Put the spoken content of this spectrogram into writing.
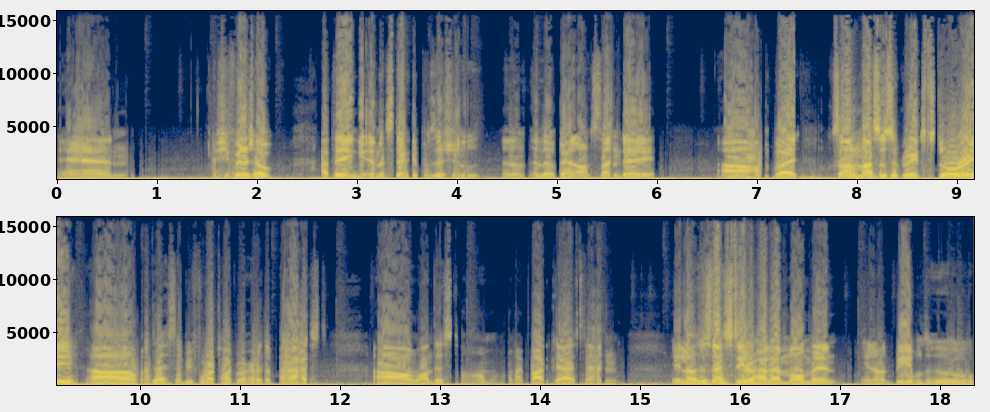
and she finished up, I think, in the second position in, in the event on Sunday. Um, but Oksana Master is a great story. Um, as I said before, I talked about her in the past um, on this um, on my podcast, and you know, it's just nice to see her have that moment. You know, be able to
